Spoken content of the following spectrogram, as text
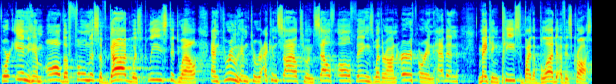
For in him all the fullness of God was pleased to dwell and through him to reconcile to himself all things, whether on earth or in heaven, making peace by the blood of his cross.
